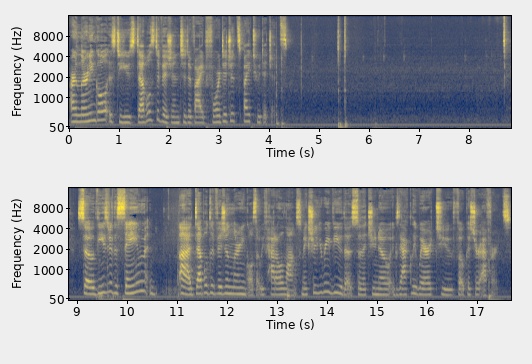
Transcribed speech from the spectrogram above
Our learning goal is to use doubles division to divide four digits by two digits. So these are the same uh, double division learning goals that we've had all along. So make sure you review those so that you know exactly where to focus your efforts.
